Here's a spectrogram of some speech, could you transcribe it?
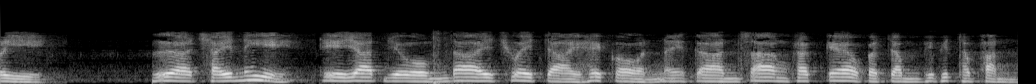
รี เพื่อใช้หนี้ที่ญาติโยมได้ช่วยจ่ายให้ก่อนในการสร้างพระแก้วประจำพิพิธภัณฑ์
